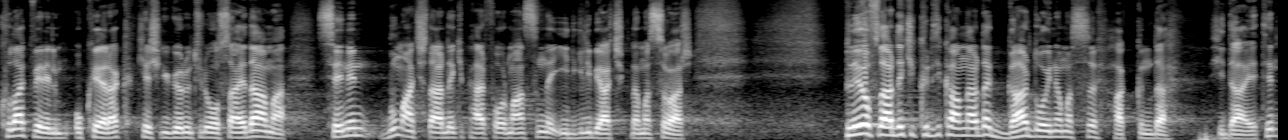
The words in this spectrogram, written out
kulak verelim okuyarak. Keşke görüntülü olsaydı ama senin bu maçlardaki performansınla ilgili bir açıklaması var. Playoff'lardaki kritik anlarda guard oynaması hakkında Hidayet'in.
